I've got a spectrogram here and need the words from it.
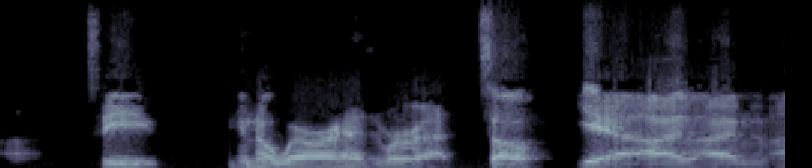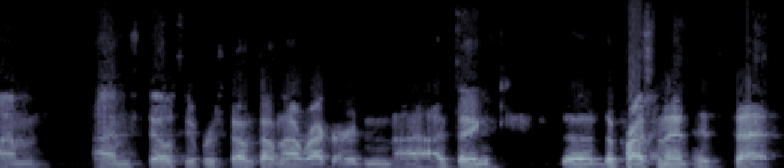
uh, see, you know, where our heads were at. So yeah, I, I'm, I'm, I'm still super stoked on that record. And I, I think the, the precedent it's set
